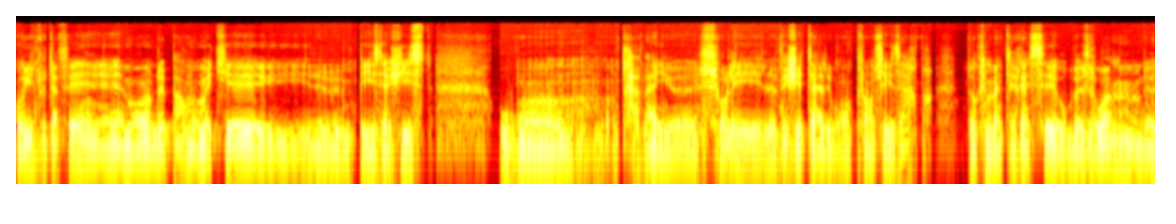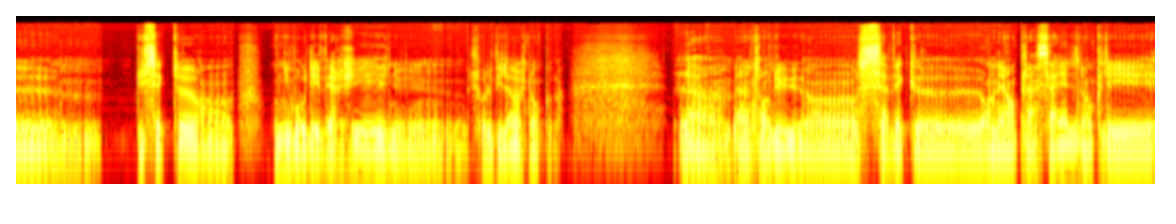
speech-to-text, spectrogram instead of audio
Oui, tout à fait. Bon, de par mon métier paysagiste, où on, travaille euh, sur les, le végétal, où on plante les arbres, donc je m'intéressais aux besoins de du secteur au niveau des vergers, sur le village. Donc là, bien entendu, on savait que on est en plein Sahel, donc les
